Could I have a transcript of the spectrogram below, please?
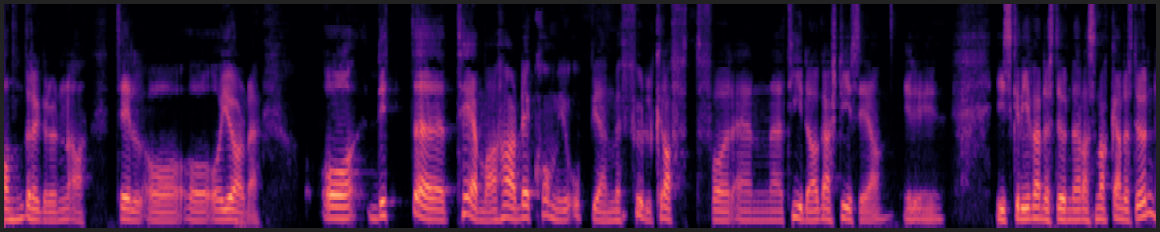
andre grunner til å, å, å gjøre det. Og dette temaet her, det kom jo opp igjen med full kraft for en eh, ti dagers tid siden, i, i skrivende stund eller snakkende stund.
